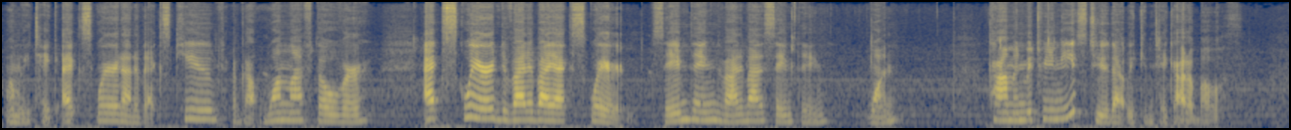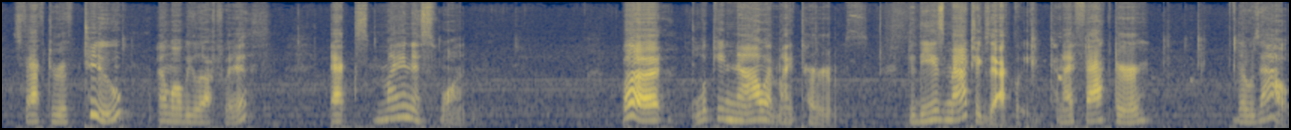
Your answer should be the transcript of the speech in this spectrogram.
when we take x squared out of x cubed? I've got one left over. x squared divided by x squared. Same thing divided by the same thing, 1 common between these two that we can take out of both. It's factor of 2, and we'll be left with x minus 1. But, looking now at my terms, do these match exactly? Can I factor those out?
